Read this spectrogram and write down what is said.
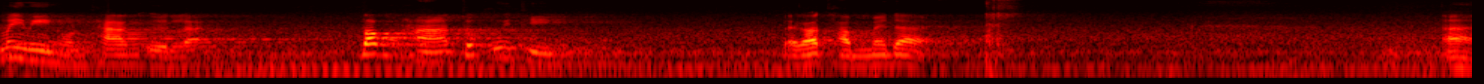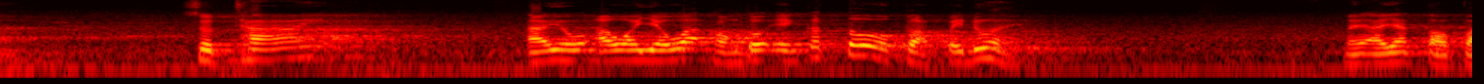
ไม่มีหนทางอื่นแล้ว ต้องหาทุกวิธี แต่ก็ทำไม่ได้ สุดท้ายอายุอวัยวะของตัวเองก็โต้กลับไปด้วย ในอายัดต่อไป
